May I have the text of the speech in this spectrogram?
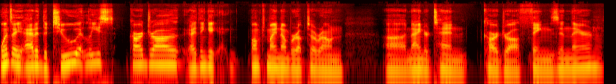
once I added the two at least card draw, I think it bumped my number up to around uh, nine or ten card draw things in there. Mhm.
